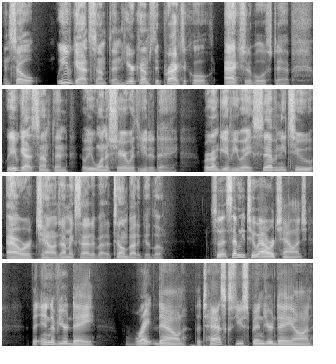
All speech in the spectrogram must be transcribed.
And so we've got something. Here comes the practical, actionable step. We've got something that we want to share with you today. We're going to give you a 72 hour challenge. I'm excited about it. Tell them about it, Goodlow. So that 72 hour challenge, the end of your day, write down the tasks you spend your day on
